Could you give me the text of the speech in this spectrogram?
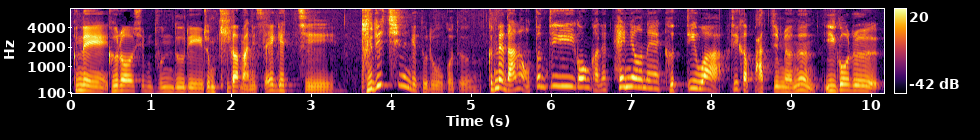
근데 그러신 분들이 좀 기가 많이 세겠지. 부딪히는 게 들어오거든. 근데 나는 어떤 띠건 간에 해년에 그 띠와 띠가 맞으면은 이거를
